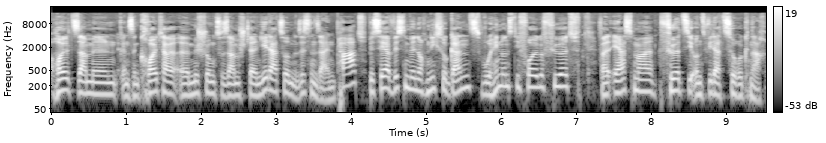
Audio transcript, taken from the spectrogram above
Holz sammeln, ganze Kräutermischungen zusammenstellen. Jeder hat so ein bisschen seinen Part. Bisher wissen wir noch nicht so ganz, wohin uns die Folge führt, weil erstmal führt sie uns wieder zurück nach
